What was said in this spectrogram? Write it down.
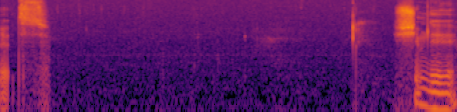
Evet. Şimdi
